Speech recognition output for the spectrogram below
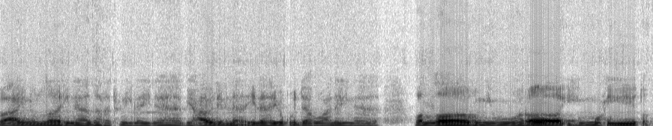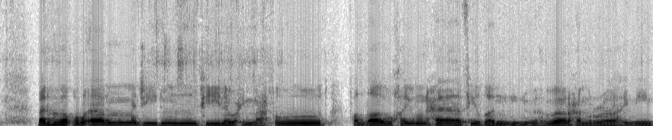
وعين الله ناظرة إلينا. بعول الله لا يقدر علينا. والله من ورائهم محيط. بل هو قرآن مجيد في لوح محفوظ. فالله خير حافظا وهو أرحم الراحمين.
